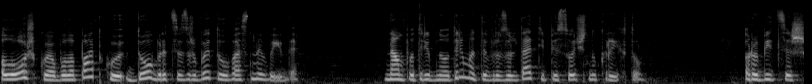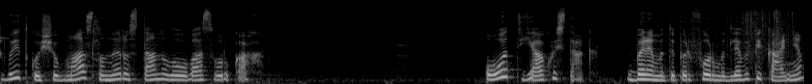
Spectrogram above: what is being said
Ложкою або лопаткою добре це зробити у вас не вийде. Нам потрібно отримати в результаті пісочну крихту. Робіть це швидко, щоб масло не розтануло у вас в руках. От якось так. Беремо тепер форму для випікання.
